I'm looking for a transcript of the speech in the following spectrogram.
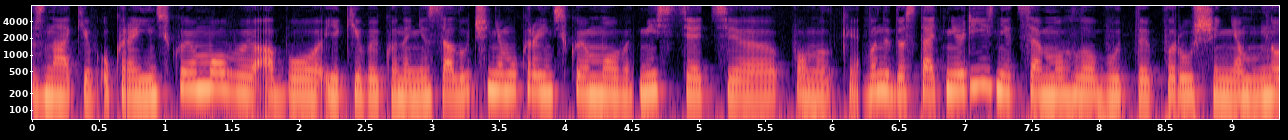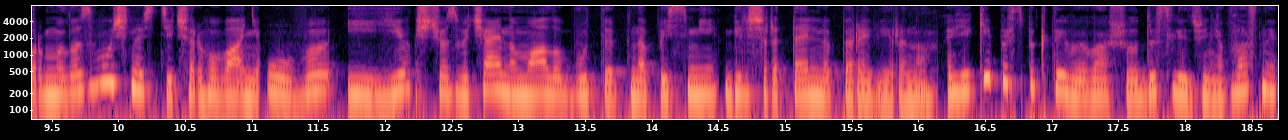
знаків українською мовою або які виконані з залученням української мови, містять е, помилки. Вони достатньо різні. Це могло бути порушенням норм милозвучності, чергування у в і «й», що звичайно мало бути на письмі більш ретельно перевірено. А які перспективи вашого дослідження? Власне,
